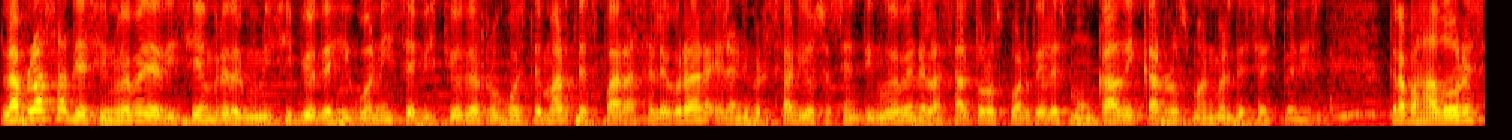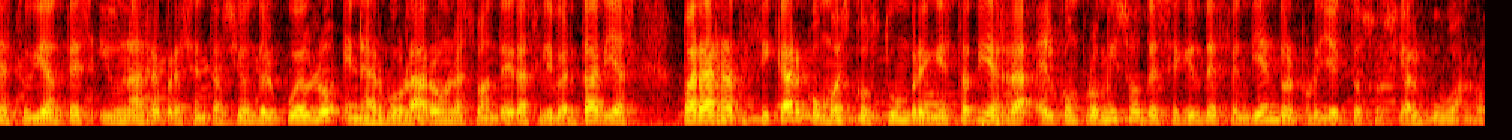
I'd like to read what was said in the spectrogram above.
La plaza 19 de diciembre del municipio de Jiguaní se vistió de rojo este martes para celebrar el aniversario 69 del asalto a los cuarteles Moncada y Carlos Manuel de Céspedes. Trabajadores, estudiantes y una representación del pueblo enarbolaron las banderas libertarias para ratificar, como es costumbre en esta tierra, el compromiso de seguir defendiendo el proyecto social cubano.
